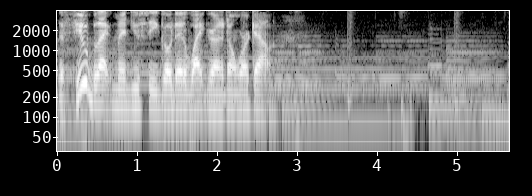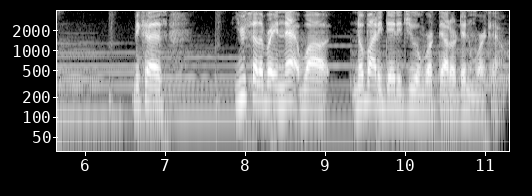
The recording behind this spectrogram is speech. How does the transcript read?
the few black men you see go date a white girl and it don't work out. Because you celebrating that while nobody dated you and worked out or didn't work out.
